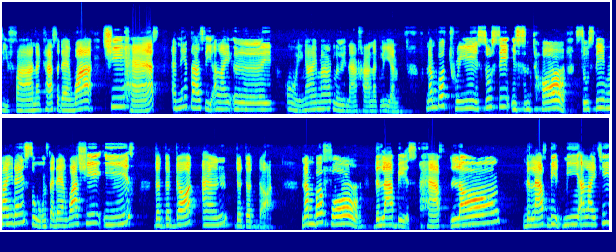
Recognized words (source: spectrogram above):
สีฟ้านะคะ แสดงว่า she has Annie ตาสีอะไรเอ่ย โอ้ยง่ายมากเลยนะคะนักเรียน number three Susie isn't tall Susie ไม่ได้สูง แสดงว่า she is the the dot and the the dot number four the rabbits have long the rabbit มีอะไรที่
